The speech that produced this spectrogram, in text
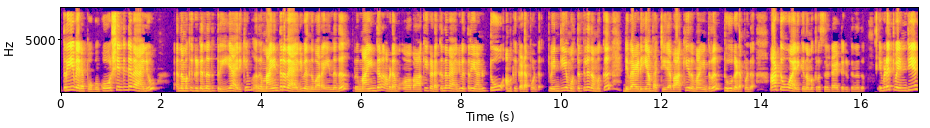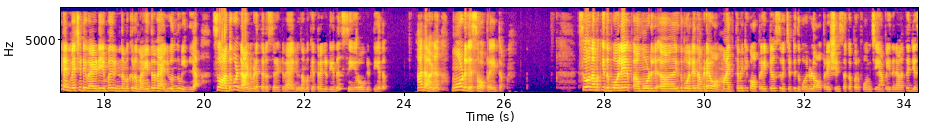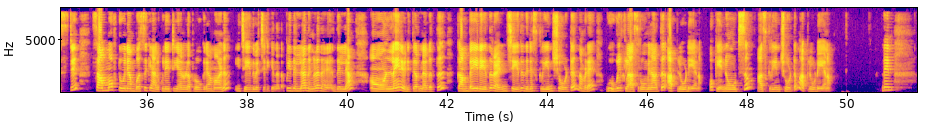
three വരെ പോകും. കോഷ്യന്റിന്റെ വാല്യൂ നമുക്ക് കിട്ടുന്നത് ത്രീ ആയിരിക്കും. റിമൈൻഡർ വാല്യൂ എന്ന് പറയുന്നത് റിമൈൻഡർ അവിടെ ബാക്കി കിടക്കുന്ന വാല്യൂ എത്രയാണ്? ടു നമുക്ക് കിടപ്പുണ്ട്. ട്വന്റിയെ മൊത്തത്തിൽ നമുക്ക് ഡിവൈഡ് ചെയ്യാൻ പറ്റിയില്ല. ബാക്കി റിമൈൻഡർ ടു കിടപ്പുണ്ട്. ആ ടു ആയിരിക്കും നമുക്ക് റിസൾട്ട് ആയിട്ട് കിട്ടുന്നത്. ഇവിടെ ട്വന്റിയെ ടെൻ വെച്ച് ഡിവൈഡ് ചെയ്യുമ്പോൾ പിന്നെ നമുക്ക് റിമൈൻഡർ വാല്യൂ ഒന്നും ഇല്ല. സോ അതുകൊണ്ടാണ് ഇവിടുത്തെ റിസൾട്ട് വാല്യൂ നമുക്ക് എത്ര കിട്ടിയത്? സീറോ കിട്ടിയത്. അതാണ് മോഡുലസ് ഓപ്പറേറ്റർ സോ നമുക്ക് ഇതുപോലെ മോഡൽ ഇതുപോലെ നമ്മുടെ മാരിത്തമെറ്റിക് ഓപ്പറേറ്റേഴ്സ് വെച്ചിട്ട് ഇതുപോലുള്ള ഓപ്പറേഷൻസ് ഒക്കെ പെർഫോം ചെയ്യാം. അപ്പൊ ഇതിനകത്ത് just sum of two numbers calculate ചെയ്യാനുള്ള പ്രോഗ്രാം ആണ് ഈ ചെയ്തു വെച്ചിരിക്കുന്നത്. അപ്പൊ ഇതെല്ലാം നിങ്ങൾ ഇതെല്ലാം ഓൺലൈൻ എഡിറ്ററിനകത്ത് കമ്പൈൽ ചെയ്ത് റൺ ചെയ്ത് ഇതിന്റെ സ്ക്രീൻഷോട്ട് നമ്മുടെ ഗൂഗിൾ ക്ലാസ് റൂമിനകത്ത് അപ്ലോഡ് ചെയ്യണം. ഓക്കെ നോട്ട്സും ആ സ്ക്രീൻഷോട്ടും അപ്ലോഡ് ചെയ്യണം. ദെൻ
